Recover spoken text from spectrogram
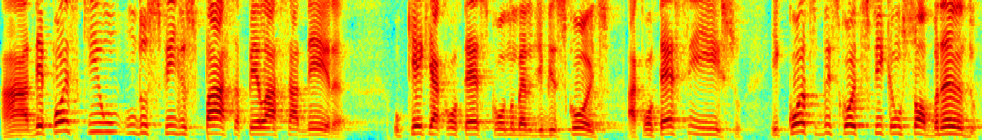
Ah, depois que um, um dos filhos passa pela assadeira, o que, que acontece com o número de biscoitos? Acontece isso. E quantos biscoitos ficam sobrando?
